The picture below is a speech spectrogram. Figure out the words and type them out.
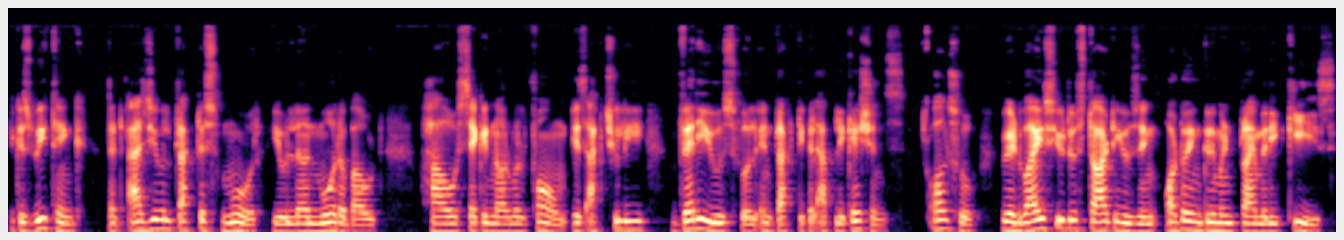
because we think that as you will practice more, you will learn more about how second normal form is actually very useful in practical applications. Also, we advise you to start using auto increment primary keys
